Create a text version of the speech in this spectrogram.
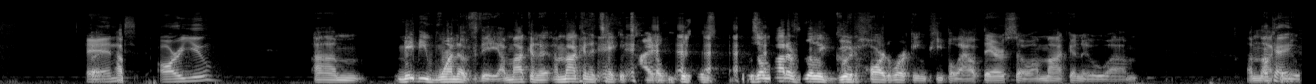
and uh, are you? Um, maybe one of the. I'm not gonna. I'm not gonna take a title because there's, there's a lot of really good, hardworking people out there. So I'm not gonna. Um, I'm not okay. gonna.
